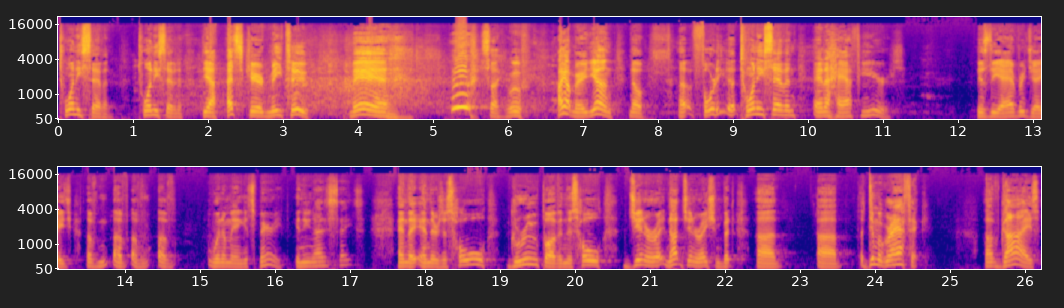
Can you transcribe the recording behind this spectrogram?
27, 27. Yeah, that scared me too. Man, whew, it's like. I got married young. No, uh, 40, uh, 27 and a half years is the average age of, of, of, of when a man gets married in the United States. And, they, and there's this whole group of, and this whole generation, not generation, but uh, uh, demographic of guys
